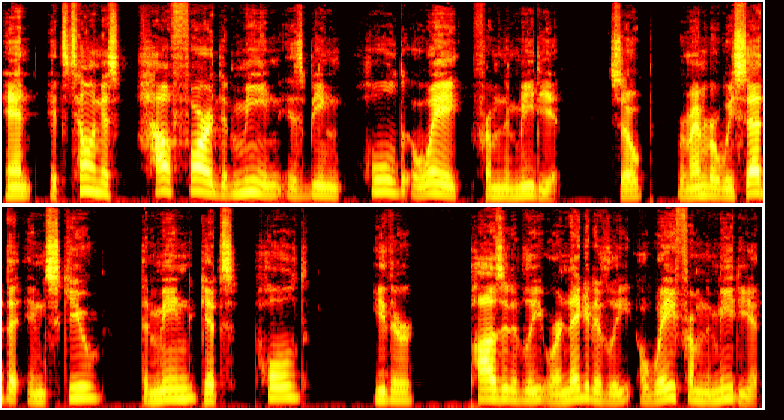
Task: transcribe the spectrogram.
And it's telling us how far the mean is being pulled away from the median. So remember we said that in skew, the mean gets pulled either positively or negatively away from the median.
